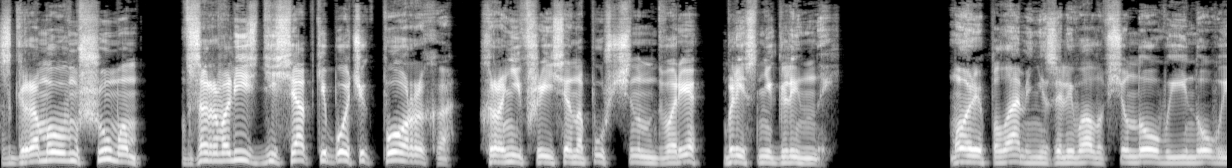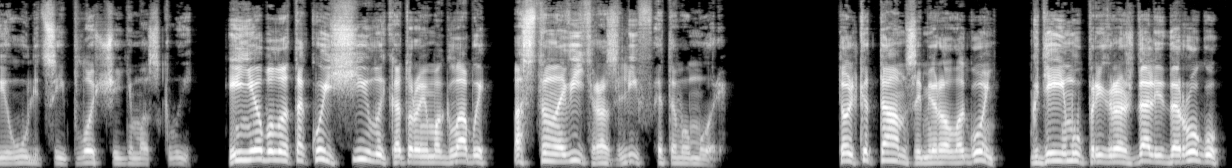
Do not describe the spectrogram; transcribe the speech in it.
С громовым шумом взорвались десятки бочек пороха, хранившиеся на пушечном дворе близ Неглинной. Море пламени заливало все новые и новые улицы и площади Москвы, и не было такой силы, которая могла бы остановить разлив этого моря. Только там замирал огонь, где ему преграждали дорогу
